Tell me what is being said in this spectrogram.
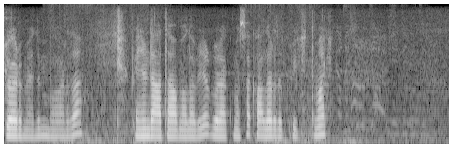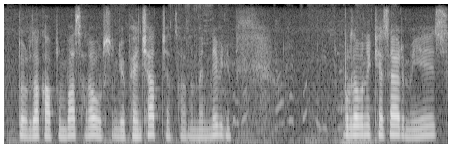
görmedim bu arada. Benim de hatam olabilir. Bırakmasak alırdık büyük ihtimal. Dur da kaplumbağa sana vursun diyor. Pençe atacaksın sandım ben ne bileyim. Burada bunu keser miyiz?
